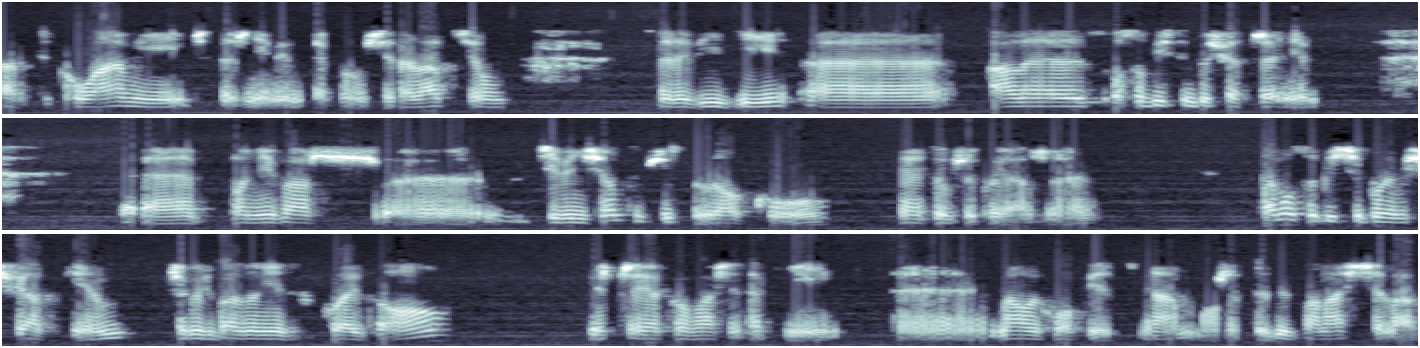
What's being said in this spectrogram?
artykułami, czy też nie wiem, jakąś relacją z telewizji, e, ale z osobistym doświadczeniem. Ponieważ w 96 roku, jak dobrze kojarzę, tam osobiście byłem świadkiem czegoś bardzo niezwykłego, jeszcze jako właśnie taki e, mały chłopiec, miałem może wtedy 12 lat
